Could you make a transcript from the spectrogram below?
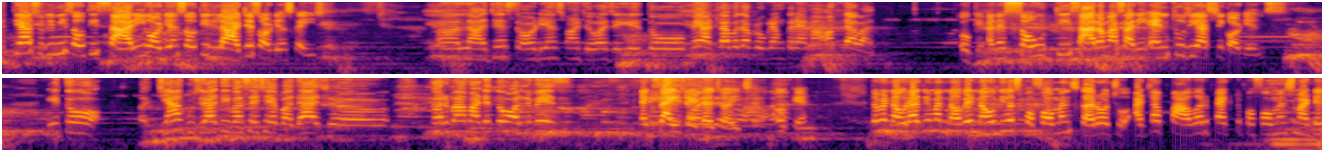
અત્યાર સુધીની સૌથી સારી ઓડિયન્સ સૌથી લાર્જેસ્ટ ઓડિયન્સ કઈ છે? લાર્જેસ્ટ ઓડિયન્સમાં જોવા જઈએ તો મેં આટલા બધા પ્રોગ્રામ કર્યા એમાં અમદાવાદ. ઓકે અને સૌથી સારામાં સારી એન્થુઝિયાસ્ટિક ઓડિયન્સ એ તો જ્યાં ગુજરાતી વસે છે બધા જ ગરબા માટે તો ઓલવેઝ એક્સાઇટેડ જ હોય છે. ઓકે તમે નવરાત્રીમાં નવે નવ દિવસ પરફોર્મન્સ કરો છો. આટલા પાવર પેક્ડ પરફોર્મન્સ માટે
